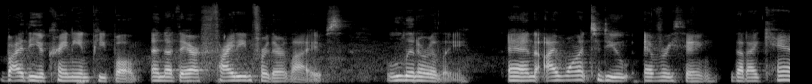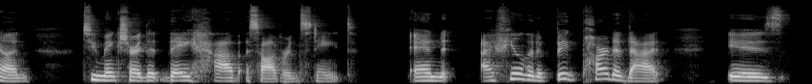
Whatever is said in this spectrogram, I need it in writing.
by the Ukrainian people and that they are fighting for their lives, literally. And I want to do everything that I can to make sure that they have a sovereign state. And I feel that a big part of that is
